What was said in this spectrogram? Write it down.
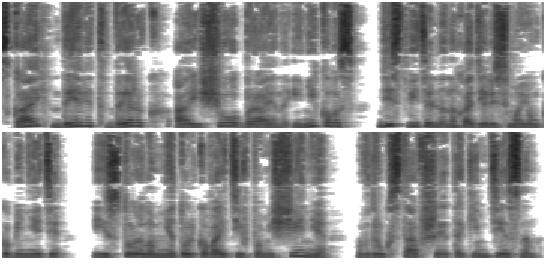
Скай, Дэвид, Дерек, а еще Брайан и Николас действительно находились в моем кабинете, и стоило мне только войти в помещение, вдруг ставшее таким тесным,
